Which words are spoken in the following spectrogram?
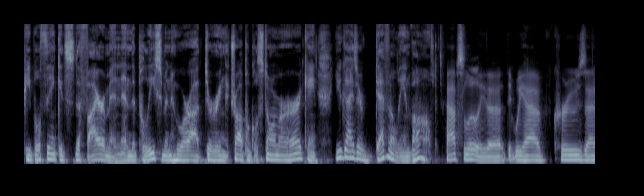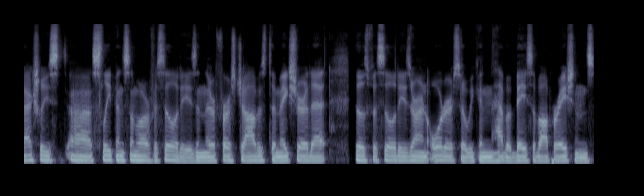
People think it's the firemen and the policemen who are out during a tropical storm or hurricane. You guys are definitely involved. Absolutely. The, the we have crews that actually uh, sleep in some of our facilities, and their first job is to make sure that those facilities are in order so we can have a base of operations.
